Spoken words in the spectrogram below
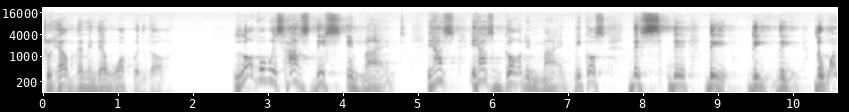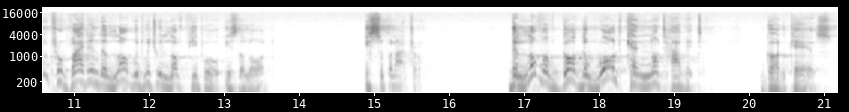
to help them in their walk with God. Love always has this in mind. It has, it has God in mind because this, the, the, the, the, the one providing the love with which we love people is the Lord. It's supernatural. The love of God, the world cannot have it. God cares.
